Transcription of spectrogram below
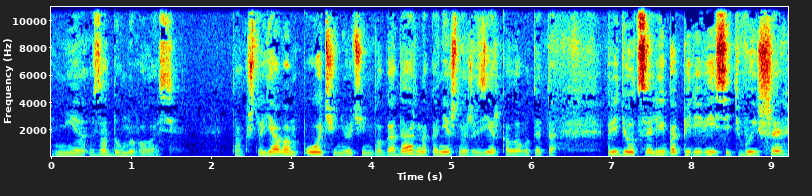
э, не задумывалась. Так что я вам очень-очень благодарна. Конечно же, зеркало вот это придется либо перевесить выше.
